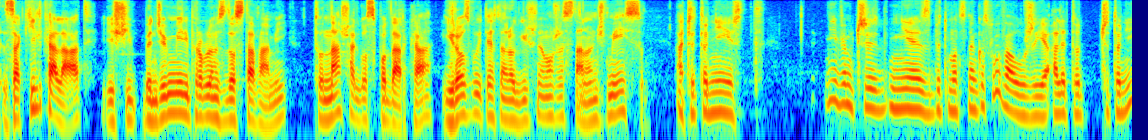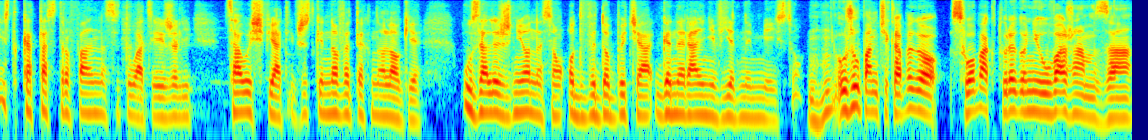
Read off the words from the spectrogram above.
za kilka lat, jeśli będziemy mieli problem z dostawami, to nasza gospodarka i rozwój technologiczny może stanąć w miejscu. A czy to nie jest, nie wiem, czy nie zbyt mocnego słowa użyję, ale to, czy to nie jest katastrofalna sytuacja, jeżeli cały świat i wszystkie nowe technologie uzależnione są od wydobycia generalnie w jednym miejscu? Mhm. Użył Pan ciekawego słowa, którego nie uważam za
